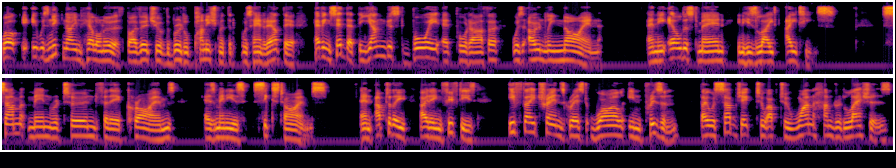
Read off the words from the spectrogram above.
Well, it, it was nicknamed Hell on Earth by virtue of the brutal punishment that was handed out there. Having said that, the youngest boy at Port Arthur was only nine, and the eldest man in his late 80s some men returned for their crimes as many as six times. And up to the 1850s, if they transgressed while in prison, they were subject to up to 100 lashes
